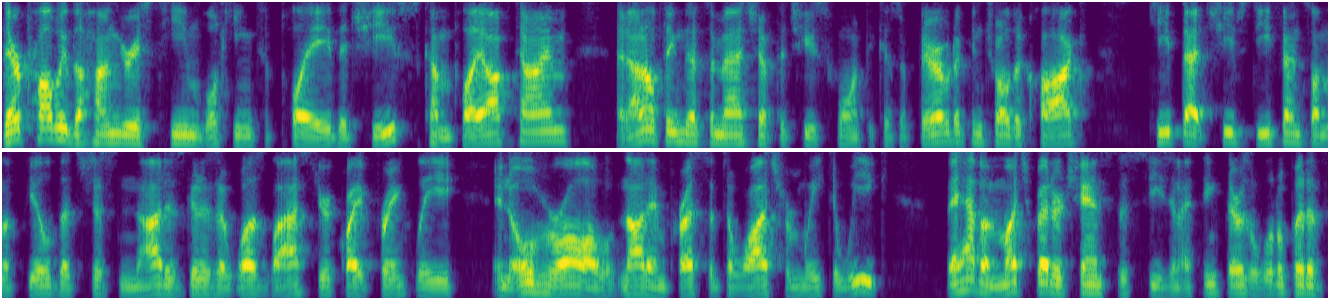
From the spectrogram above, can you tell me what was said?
They're probably the hungriest team looking to play the Chiefs come playoff time. And I don't think that's a matchup the Chiefs want because if they're able to control the clock, keep that Chiefs defense on the field that's just not as good as it was last year, quite frankly, and overall not impressive to watch from week to week, they have a much better chance this season. I think there's a little bit of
